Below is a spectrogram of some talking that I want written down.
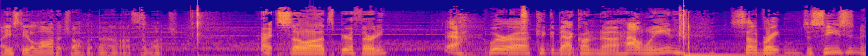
I used to eat a lot of chocolate now, not so much. All right, so uh, it's beer thirty. Yeah, we're uh, kicking back on uh, Halloween, celebrating the season.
